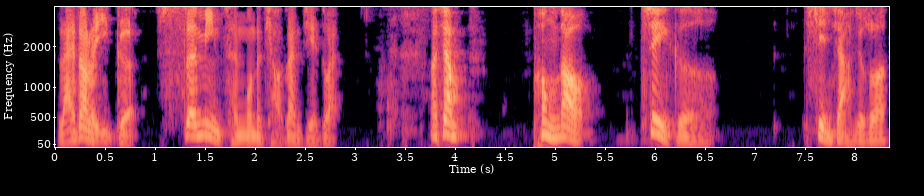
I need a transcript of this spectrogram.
来到了一个生命成功的挑战阶段。那像碰到这个现象，就是说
